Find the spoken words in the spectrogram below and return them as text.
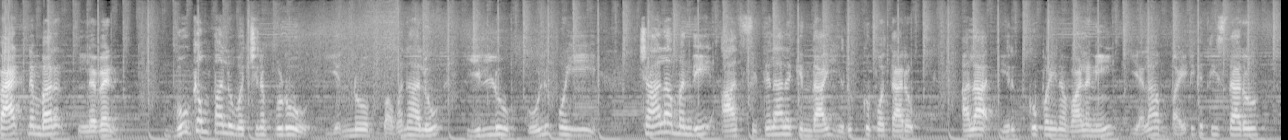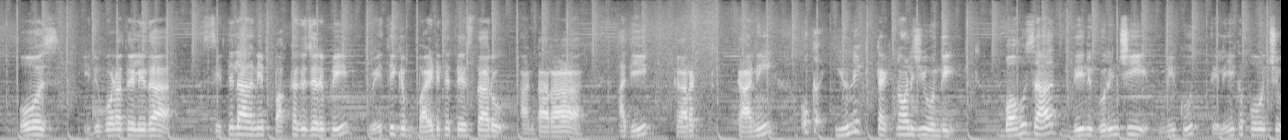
ఫ్యాక్ట్ నెంబర్ లెవెన్ భూకంపాలు వచ్చినప్పుడు ఎన్నో భవనాలు ఇల్లు కూలిపోయి చాలా మంది ఆ శిథిలాల కింద ఇరుక్కుపోతారు. అలా ఇరుక్కుపోయిన వాళ్ళని ఎలా బయటికి తీస్తారు? ఓస్ ఇది కూడా తెలీదా? శిథిలాలని పక్కకు జరిపి వేతికి బయటకు తీస్తారు అంటారా? అది కరెక్ట్. కానీ ఒక యూనిక్ టెక్నాలజీ ఉంది. బహుశా దీని గురించి మీకు తెలియకపోవచ్చు.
